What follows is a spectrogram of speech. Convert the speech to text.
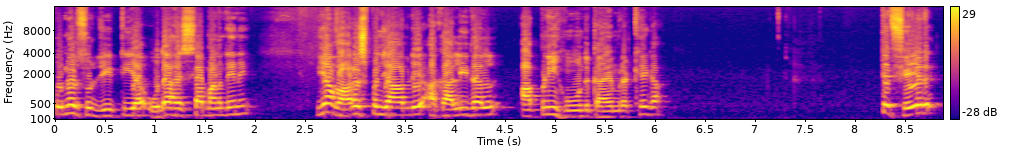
ਪੁਨਰ ਸੁਰਜੀਤੀ ਆ, ਉਹਦਾ ਹਿੱਸਾ ਬਣਦੇ ਨੇ? ਜਾਂ ਵਾਰਿਸ ਪੰਜਾਬ ਦੇ ਅਕਾਲੀ ਦਲ ਆਪਣੀ ਹੋਂਦ ਕਾਇਮ ਰੱਖੇਗਾ? ਤੇ ਫਿਰ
